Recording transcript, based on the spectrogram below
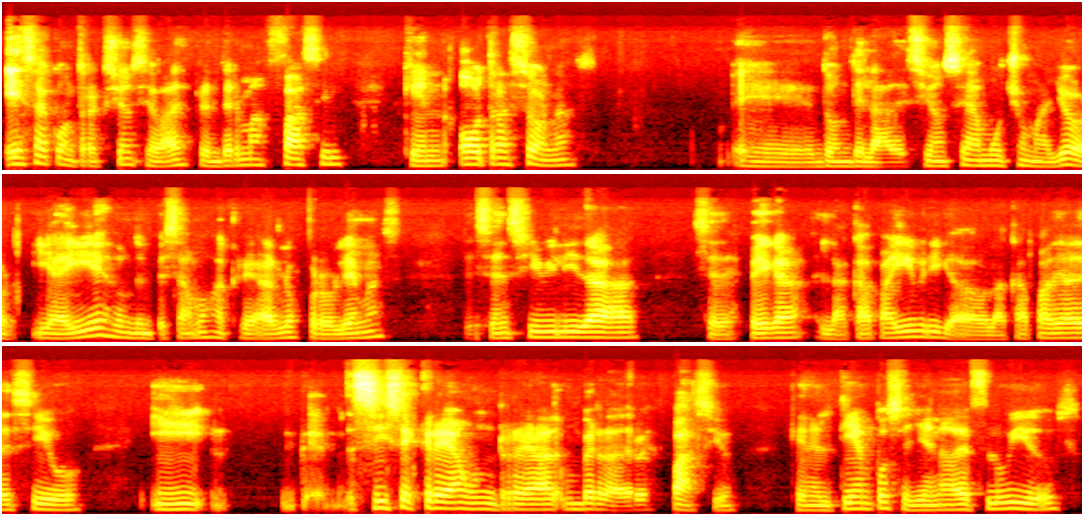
esa contracción se va a desprender más fácil que en otras zonas eh, donde la adhesión sea mucho mayor. Y ahí es donde empezamos a crear los problemas de sensibilidad, se despega la capa híbrida o la capa de adhesivo y sí se crea un, real, un verdadero espacio que en el tiempo se llena de fluidos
